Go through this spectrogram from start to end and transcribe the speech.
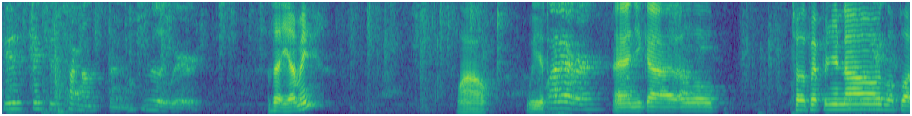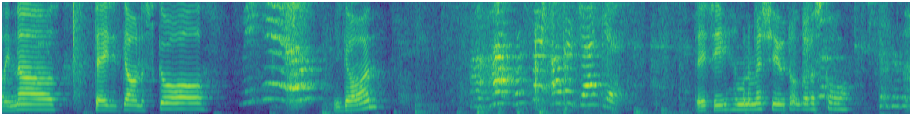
He just sticks his tongue on the spoon. Really weird. Is that yummy? Wow. Weird. Whatever. And you got a little toilet paper in your nose, a little bloody nose. Daisy's going to school. Me too. You going? Uh, uh, where's my other jacket? Daisy, I'm gonna miss you. Don't go to school. All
